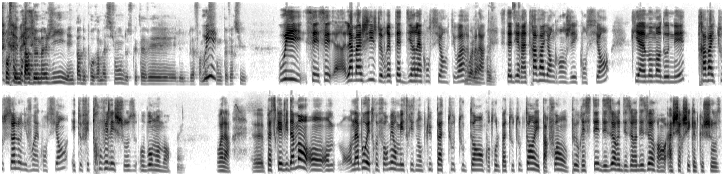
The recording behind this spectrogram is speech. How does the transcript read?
je pense qu'il y a une part de magie, il y a une part de programmation de ce que tu avais, de, la formation que tu avais reçue. Oui, c'est la magie, je devrais peut-être dire l'inconscient, tu vois. Voilà. C'est-à-dire un travail engrangé conscient qui, à un moment donné, travaille tout seul au niveau inconscient et te fait trouver les choses au bon moment. Oui. Voilà, euh, parce qu'évidemment, on, on, a beau être formé, on maîtrise non plus pas tout tout le temps, on contrôle pas tout tout le temps, et parfois on peut rester des heures et des heures et des heures à chercher quelque chose.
